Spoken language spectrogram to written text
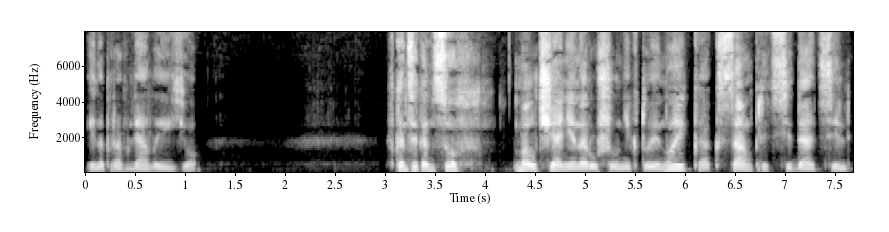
и направляла ее. В конце концов, молчание нарушил никто иной, как сам председатель.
